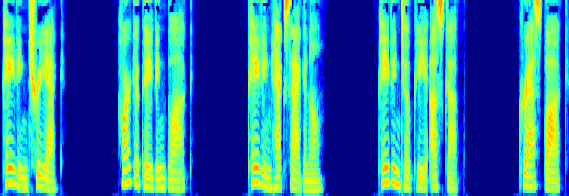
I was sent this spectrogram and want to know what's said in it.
Paving Triek. Harga paving block. Paving hexagonal. Paving Topi Uskup. Grass block.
